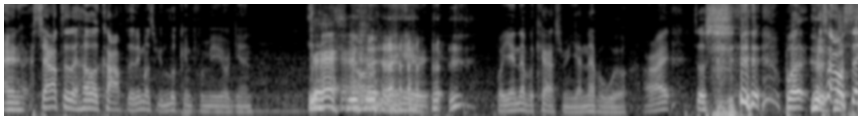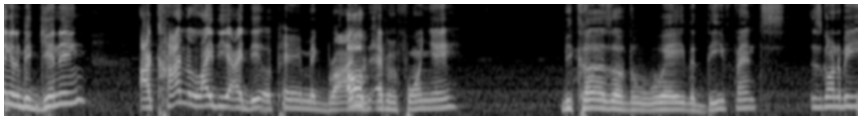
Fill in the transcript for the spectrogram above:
And shout out to the helicopter. They must be looking for me again. I Yeah. don't know if they hear it. But you never catch me. You never will. All right. So, but that's what I was saying in the beginning. I kind of like the idea of pairing McBride with Okay. Evan Fournier because of the way the defense is going to be.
